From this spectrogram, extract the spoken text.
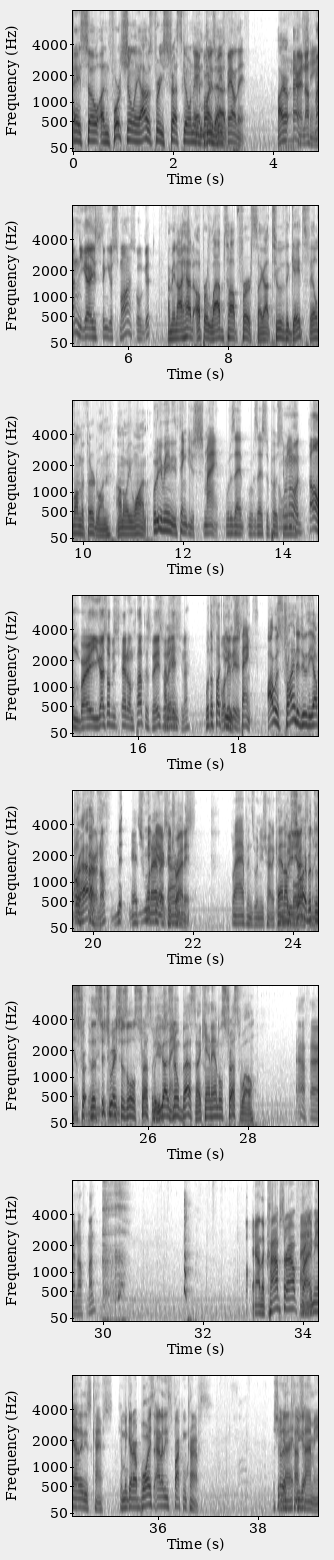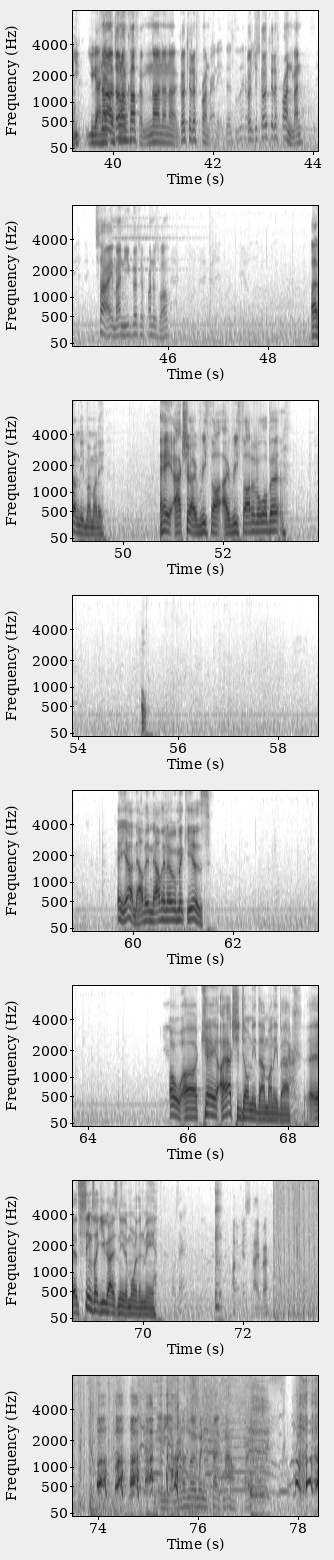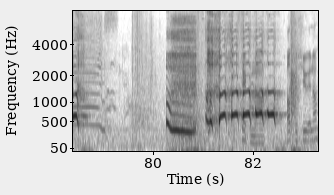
Hey, so unfortunately, I was pretty stressed going in Hey, to boys, do we that. failed it. I, Fair enough, Shame. man. You guys think you're smart? It's all good. I mean, I had upper laptop first. I got two of the gates, failed on the third one. I don't know what you want. What do you mean you think you're smart? What is that? What is that supposed to Well, mean? no, dumb, bro. You guys obviously failed on purpose, but it's what I it mean, is, you know. What the fuck What do you it is. expect? I was trying to do the upper Oh, half. fair enough. Mi- It's Mickey whatever, actually tried it. That's what happens when you try to come And I'm sorry, but the, str- the situation is a little stressful. You you guys expect? know best. I can't handle stress well. Yeah, fair enough, man. Now the cops are out Hey, front. get me out of these cuffs. Can we get our boys out of these fucking cuffs? I should have cuffs you got, on me. You, you got No, don't on? uncuff him. No, no, no. Go to the front. Randy, Go, just go to the front, man. It's alright, man. You can go to the front as well. I don't need my money. Hey, actually, I rethought. I rethought it a little bit. Hey, yeah. Now they now they know who Mickey is. Oh, uh, Kay, I actually don't need that money back. It seems like you guys need it more than me. Fuck this guy, bro. An idiot, bro. Doesn't know when shut his mouth, bro. Check him shooting us.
